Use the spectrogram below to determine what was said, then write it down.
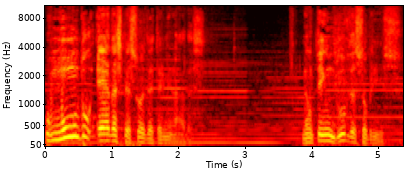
O mundo é das pessoas determinadas. Não tenho dúvida sobre isso.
